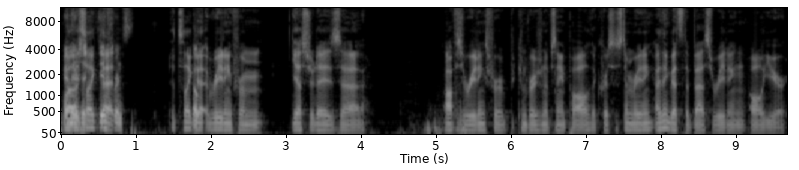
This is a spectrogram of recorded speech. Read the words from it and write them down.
Well, there's it's a like that. It's like Oh. that reading from yesterday's uh, officer readings for conversion of St. Paul, the Chrysostom reading. I think that's the best reading all year.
